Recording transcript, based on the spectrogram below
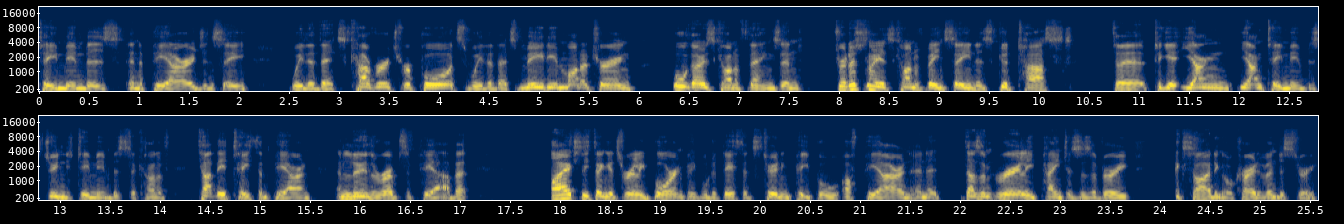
team members in a PR agency whether that's coverage reports, whether that's media monitoring, all those kind of things. And traditionally, it's kind of been seen as good tasks to, to get young young team members, junior team members to kind of cut their teeth in PR and, and learn the ropes of PR. But I actually think it's really boring people to death. It's turning people off PR and, and it doesn't really paint us as a very exciting or creative industry.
